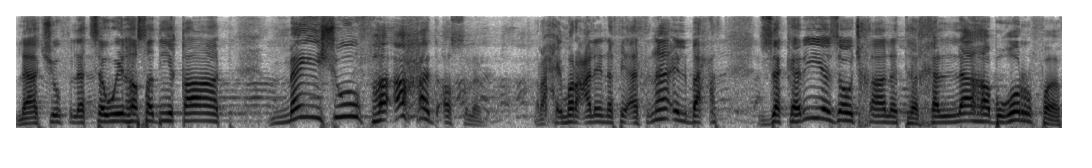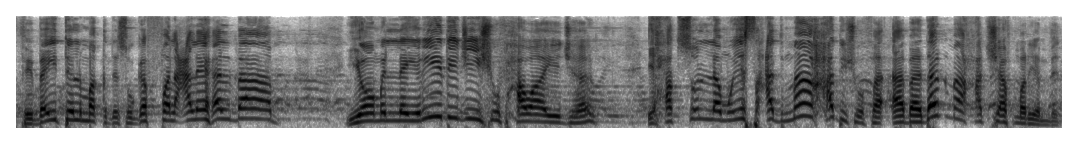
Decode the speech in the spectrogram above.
لا تشوف لا تسوي لها صديقات ما يشوفها أحد أصلا. راح يمر علينا في أثناء البحث زكريا زوج خالتها خلاها بغرفة في بيت المقدس وقفل عليها الباب. يوم اللي يريد يجي يشوف حوايجها يحط سلم ويصعد ما حد يشوفها أبدا ما حد شاف مريم بنت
